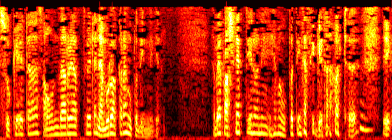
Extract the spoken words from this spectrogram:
සුඛයට సౌందර්යත්වයට නැඹුරක් කරන් උපදින්න කියලා. හැබැයි ප්‍රශ්නයක් තියෙනවානේ එහෙම උපතින් අපි ගෙනාවට ඒක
